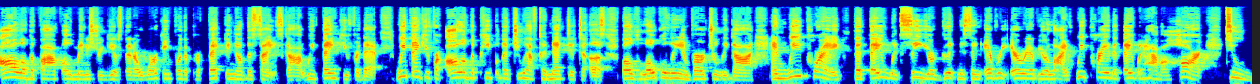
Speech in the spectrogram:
All of the fivefold ministry gifts that are working for the perfecting of the saints, God. We thank you for that. We thank you for all of the people that you have connected to us, both locally and virtually, God. And we pray that they would see your goodness in every area of your life. We pray that they would have a heart to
